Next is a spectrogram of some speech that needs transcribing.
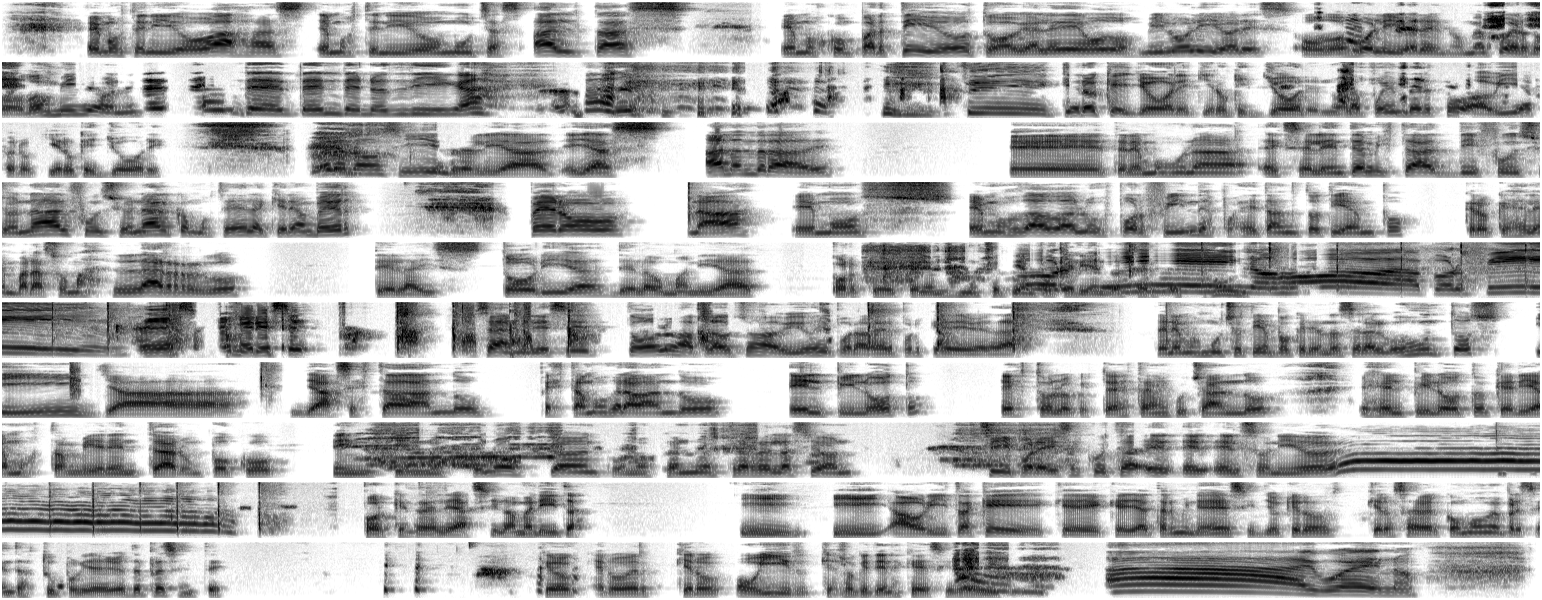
hemos tenido bajas, hemos tenido muchas altas, hemos compartido, todavía le debo dos mil bolívares, o dos bolívares, no me acuerdo, dos millones. Detente, nos diga. Sí, quiero que llore, quiero que llore. No la pueden ver todavía, pero quiero que llore. Pero no, sí, en realidad, ella es Ana Andrade. Eh, tenemos una excelente amistad, disfuncional, funcional, como ustedes la quieran ver. Pero nada, hemos, hemos dado a luz por fin después de tanto tiempo. Creo que es el embarazo más largo de la historia de la humanidad porque tenemos mucho tiempo queriendo hacer no joda, por fin. Eso que merece o sea, merece todos los aplausos habidos y por haber, porque de verdad tenemos mucho tiempo queriendo hacer algo juntos y ya, ya se está dando, estamos grabando el piloto. Esto, lo que ustedes están escuchando, es el piloto. Queríamos también entrar un poco en que nos conozcan, conozcan nuestra relación. Sí, por ahí se escucha el, sonido de... Porque en realidad sí lo amerita. Y, y ahorita que, que, que, ya terminé de decir, yo quiero, quiero saber cómo me presentas tú, porque ya yo te presenté. Quiero, quiero quiero oír qué es lo que tienes que decir. Ay, bueno.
